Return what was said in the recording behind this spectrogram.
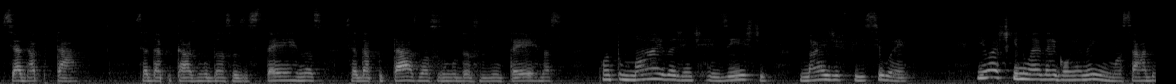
se adaptar. Se adaptar às mudanças externas, se adaptar às nossas mudanças internas. Quanto mais a gente resiste, mais difícil é. E eu acho que não é vergonha nenhuma, sabe?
